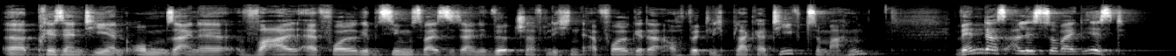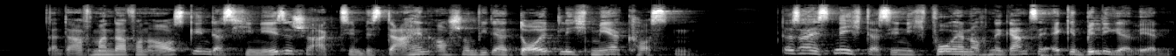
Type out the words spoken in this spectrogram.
äh, präsentieren, um seine Wahlerfolge beziehungsweise seine wirtschaftlichen Erfolge dann auch wirklich plakativ zu machen. Wenn das alles soweit ist, dann darf man davon ausgehen, dass chinesische Aktien bis dahin auch schon wieder deutlich mehr kosten. Das heißt nicht, dass sie nicht vorher noch eine ganze Ecke billiger werden.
